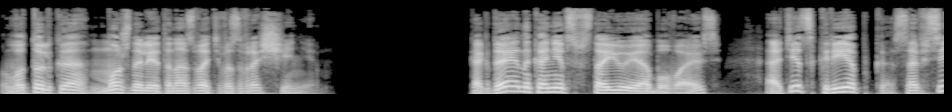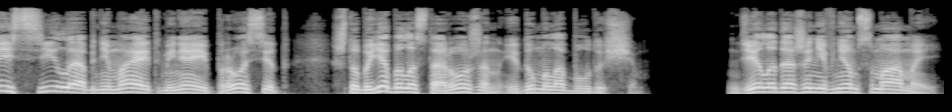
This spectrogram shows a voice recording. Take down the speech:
Вот только можно ли это назвать возвращением? Когда я, наконец, встаю и обуваюсь, Отец крепко, со всей силы обнимает меня и просит, чтобы я был осторожен и думал о будущем. Дело даже не в нем с мамой.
